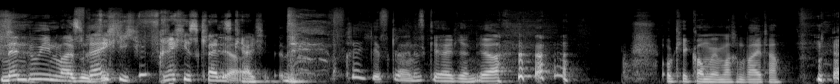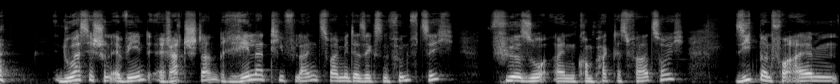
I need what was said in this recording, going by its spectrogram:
Nenn du ihn mal also frech. richtig freches kleines Ja. Kerlchen. Freches kleines Kerlchen, ja. Okay, komm, wir machen weiter. Du hast ja schon erwähnt, Radstand relativ lang, 2,56 Meter für so ein kompaktes Fahrzeug. Sieht man vor allem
